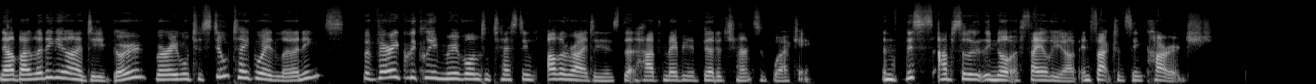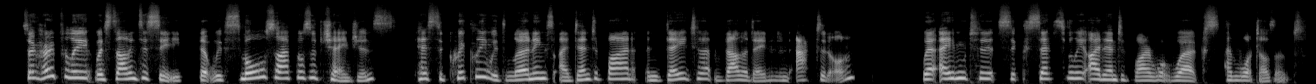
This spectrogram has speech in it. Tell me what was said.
Now, by letting an idea go, we're able to still take away learnings, but very quickly move on to testing other ideas that have maybe a better chance of working. And this is absolutely not a failure. In fact, it's encouraged. So hopefully we're starting to see that with small cycles of changes, tested quickly with learnings identified and data validated and acted on, we're able to successfully identify what works and what doesn't.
